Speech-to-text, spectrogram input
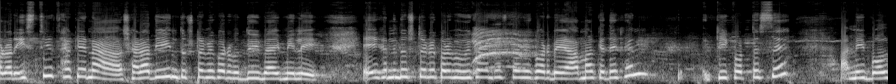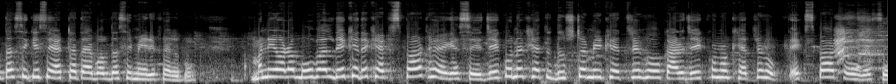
ওরা স্থির থাকে না। সারাদিন দুষ্টামি করবে দুই ভাই মিলে। এইখানে দুষ্টামি করবে, ওইখানে দুষ্টামি করবে। আমাকে দেখেন কি করতেছে? আমি বলতাছি কিছু, একটা তাই বলতাছি, মেরে ফেলব। মানে ওরা মোবাইল দেখে দেখে এক্সপার্ট হয়ে গেছে। যে কোনো ক্ষেত্রে দুষ্টামির ক্ষেত্রে হোক, আর যে কোনো ক্ষেত্রে হোক এক্সপার্ট হয়ে গেছে।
